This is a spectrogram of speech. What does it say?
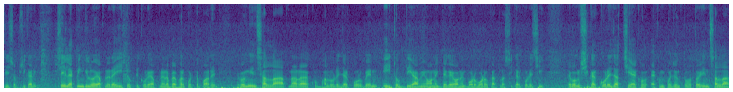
যেসব শিকারী, সেই ল্যাপিংগুলোই আপনারা এই টোপটি করে আপনারা ব্যবহার করতে পারেন এবং ইনশাল্লাহ আপনারা খুব ভালো রেজাল্ট করবেন। এই টোপ দিয়ে আমি অনেক জায়গায় অনেক বড় বড় কাতলা শিকার করেছি এবং শিকার করে যাচ্ছি এখন এখন পর্যন্ত। তো ইনশাল্লাহ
